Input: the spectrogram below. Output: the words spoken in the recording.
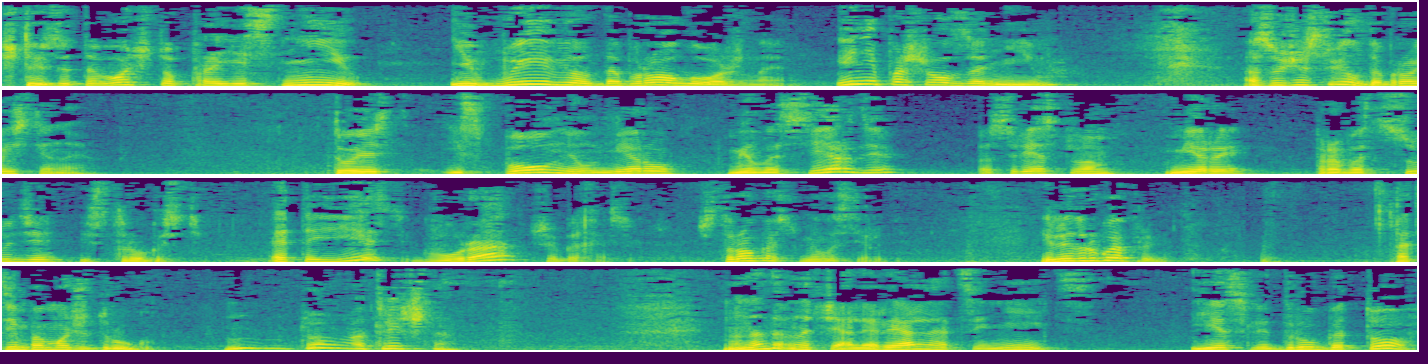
что из-за того, что прояснил и вывел добро ложное, и не пошел за ним, осуществил добро истинное. То есть исполнил меру милосердия посредством меры правосудия и строгости. Это и есть гвура шебехесу. Строгость, милосердие. Или другой пример. Хотим помочь другу. Ну, то отлично. Но надо вначале реально оценить, если друг готов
